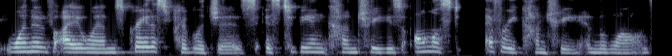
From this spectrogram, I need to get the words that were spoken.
One of IOM's greatest privileges is to be in countries, almost every country in the world.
